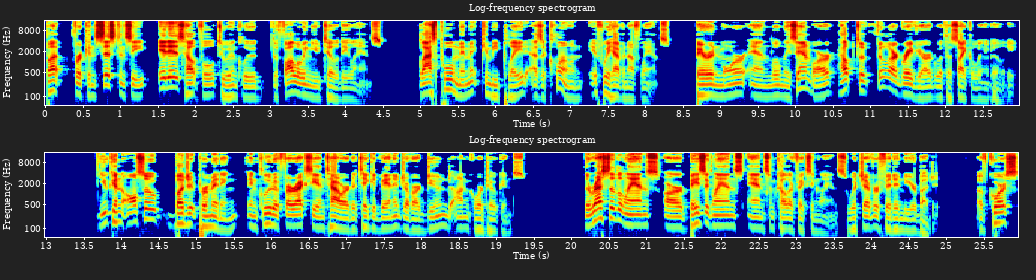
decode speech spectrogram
But for consistency, it is helpful to include the following utility lands. Glasspool Mimic can be played as a clone if we have enough lands. Barren Moor and Lonely Sandbar help to fill our graveyard with a cycling ability. You can also, budget permitting, include a Phyrexian Tower to take advantage of our doomed Encore tokens. The rest of the lands are basic lands and some color fixing lands, whichever fit into your budget. Of course,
